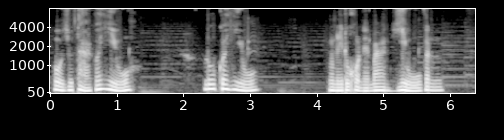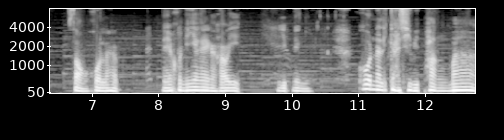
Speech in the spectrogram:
โอ้โหยุตาก็หิว ลูกก็หิววันนี้ทุกคนในบ้านหิวกันสองคนแล้วครับเนี่ยคนนี้ยังไงกับเขาอีก หยิบหนึ่งคนนาฬิกาชีวิตพังมาก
